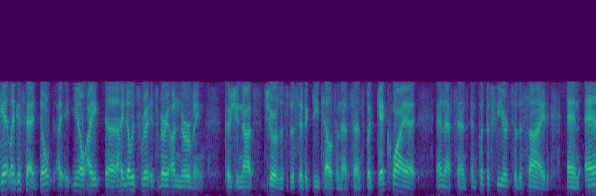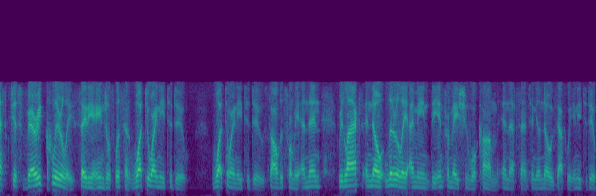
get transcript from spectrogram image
get like I said. Don't I, you know? I uh, I know it's re- it's very unnerving because you're not sure of the specific details in that sense. But get quiet in that sense and put the fear to the side and ask just very clearly. Say to your angels, listen, what do I need to do? What do I need to do? Solve this for me, and then relax and know. Literally, I mean, the information will come in that sense, and you'll know exactly what you need to do.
